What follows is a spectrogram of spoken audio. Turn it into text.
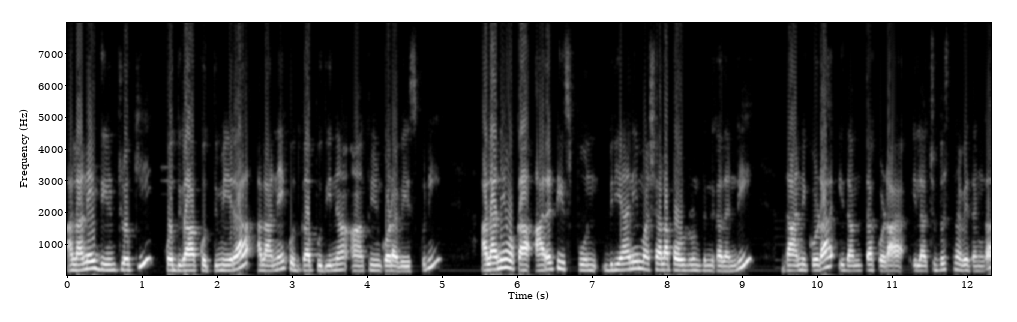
అలానే దీంట్లోకి కొద్దిగా కొత్తిమీర అలానే కొద్దిగా పుదీనా ఆకులను కూడా వేసుకుని అలానే ఒక అర టీ స్పూన్ బిర్యానీ మసాలా పౌడర్ ఉంటుంది కదండి దాన్ని కూడా ఇదంతా కూడా ఇలా చూపిస్తున్న విధంగా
